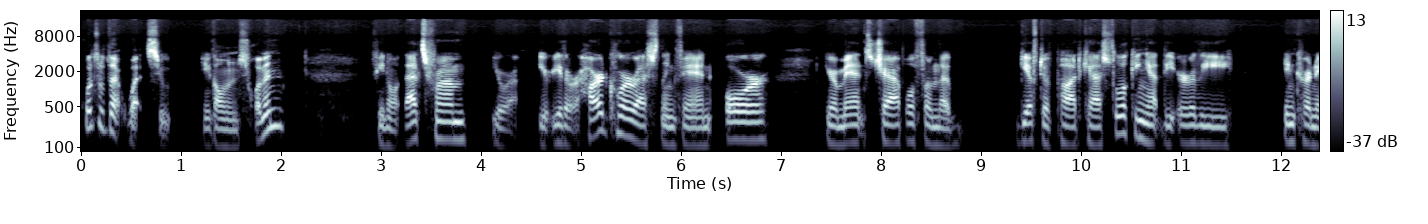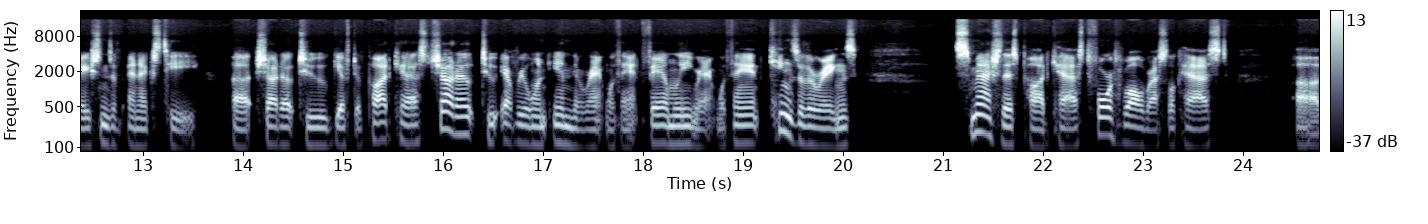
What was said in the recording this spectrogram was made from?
What's with that wetsuit? You going swimming? If you know what that's from, you're a, you're either a hardcore wrestling fan or you're Mance Chappell from the Gift of Podcast, looking at the early incarnations of NXT. Uh, shout out to Gift of Podcast. Shout out to everyone in the Rant with Ant family, Rant with Ant, Kings of the Rings. Smash this podcast, Fourth Wall Wrestlecast, uh,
